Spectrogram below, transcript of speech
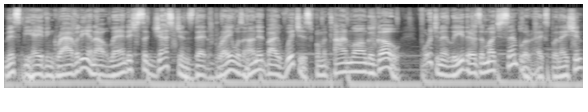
misbehaving gravity, and outlandish suggestions that Brae was hunted by witches from a time long ago. Fortunately, there's a much simpler explanation.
